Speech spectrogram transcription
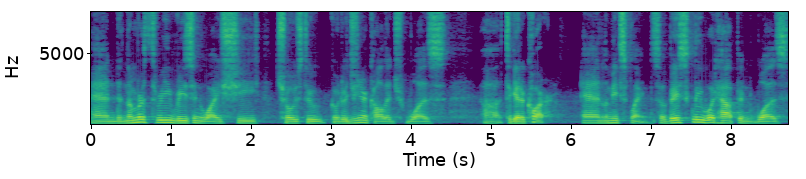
And the number three reason why she chose to go to junior college was uh, to get a car. And let me explain. So basically, what happened was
